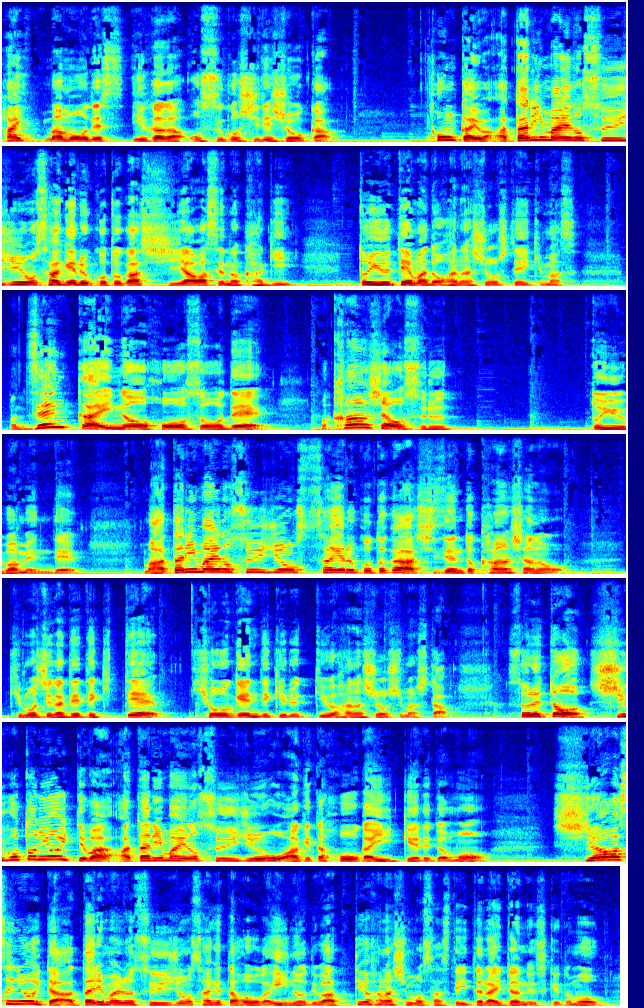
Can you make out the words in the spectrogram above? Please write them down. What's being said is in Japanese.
はい、マモです。いかがお過ごしでしょうか？今回は当たり前の水準を下げることが幸せの鍵というテーマでお話をしていきます。前回の放送で、感謝をするという場面で、まあ、当たり前の水準を下げることが自然と感謝の気持ちが出てきて表現できるっていう話をしました。それと仕事においては当たり前の水準を上げた方がいいけれども幸せにおいては当たり前の水準を下げた方がいいのではっていう話もさせていただいたんですけども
